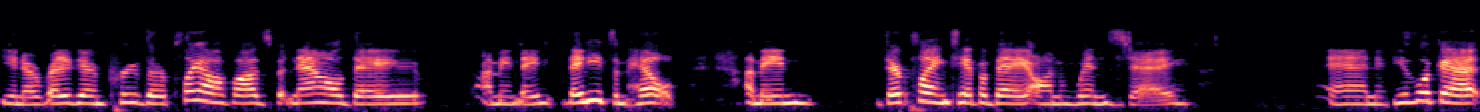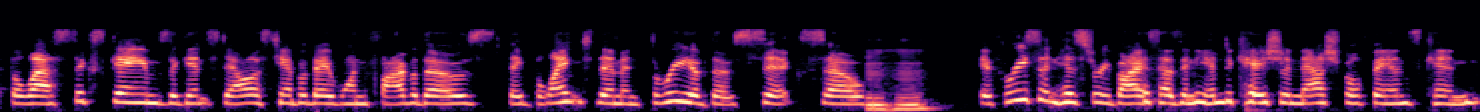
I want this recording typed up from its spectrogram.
you know, ready to improve their playoff odds. But now they, I mean, they they need some help. I mean, they're playing Tampa Bay on Wednesday. And if you look at the last six games against Dallas, Tampa Bay won five of those. They blanked them in three of those six. So mm-hmm. if recent history bias has any indication, Nashville fans can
